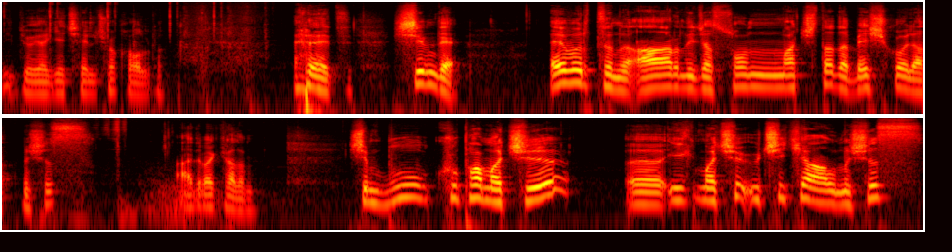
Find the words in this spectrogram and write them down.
Videoya geçeli çok oldu. Evet şimdi Everton'ı ağırlayacağız. Son maçta da 5 gol atmışız. Hadi bakalım. Şimdi bu kupa maçı e, ilk maçı 3-2 almışız.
